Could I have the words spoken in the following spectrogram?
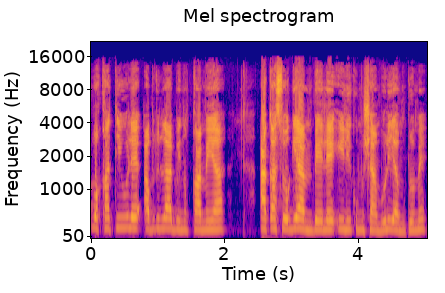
wakati ule abdullah bin kamia akasogea mbele ili kumshambulia mtume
